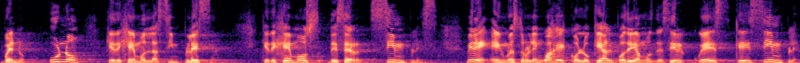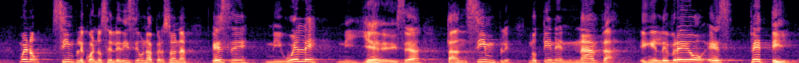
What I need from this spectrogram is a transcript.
Bueno, uno, que dejemos la simpleza, que dejemos de ser simples Mire, en nuestro lenguaje coloquial podríamos decir que es, que es simple. Bueno, simple cuando se le dice a una persona, ese ni huele ni hiede, dice, ¿ah? tan simple, no tiene nada. En el hebreo es peti.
